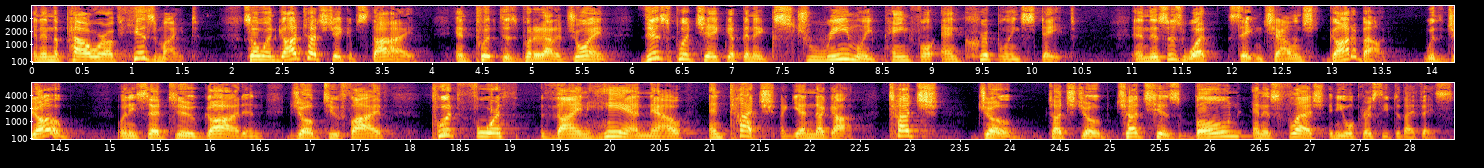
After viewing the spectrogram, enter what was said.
and in the power of his might. So when God touched Jacob's thigh and put, this, put it out of joint, this put Jacob in an extremely painful and crippling state. And this is what Satan challenged God about with Job when he said to God in Job 2:5, Put forth thine hand now and touch, again, naga, touch Job, touch Job, touch his bone and his flesh, and he will curse thee to thy face.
